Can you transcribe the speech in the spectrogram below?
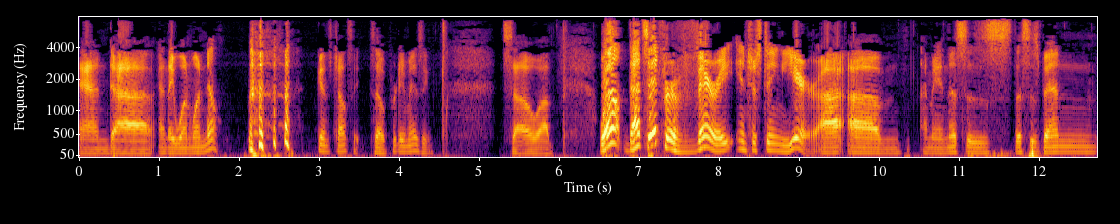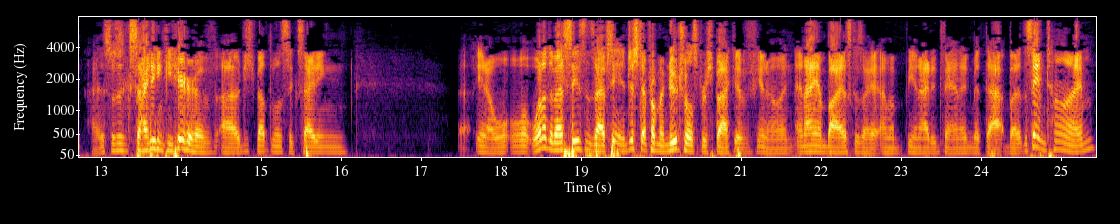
and uh, and they won one 0 against Chelsea. So pretty amazing. So, uh, well, that's it for a very interesting year. Uh, um, I mean, this is this has been uh, this was an exciting year of uh, just about the most exciting. Uh, you know, w- one of the best seasons I've seen, just from a neutral's perspective. You know, and, and I am biased because I'm a United fan. I admit that, but at the same time,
